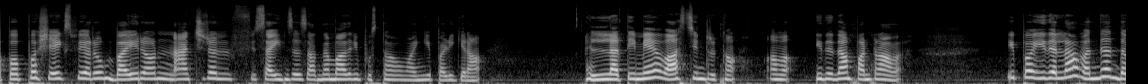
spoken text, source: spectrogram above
அப்பப்போ ஷேக்ஸ்பியரும் பைரான் நேச்சுரல் சயின்சஸ் அந்த மாதிரி புஸ்தகம் வாங்கி படிக்கிறான். எல்லாத்தையுமே வாசிச்சுட்டு இருக்கான். அவன் இதுதான் பண்ணுறான் அவன். இப்போ இதெல்லாம் வந்து அந்த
